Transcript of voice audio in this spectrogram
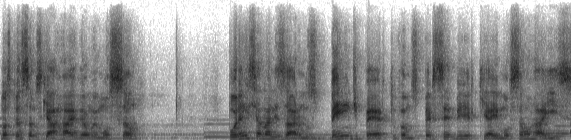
nós pensamos que a raiva é uma emoção. Porém, se analisarmos bem de perto, vamos perceber que a emoção raiz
